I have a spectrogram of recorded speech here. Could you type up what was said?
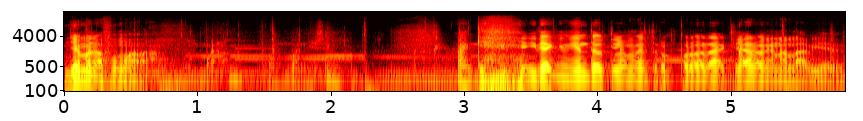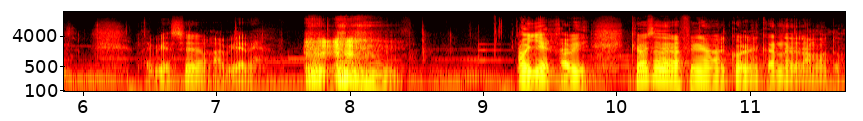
Yo me la fumaba. Bueno, pues buenísimo. Aquí, ir a 500 kilómetros por hora, claro que no la vieres. ¿La viese o la vieres? Oye, Javi, ¿qué vas a hacer al final con el carnet de la moto?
